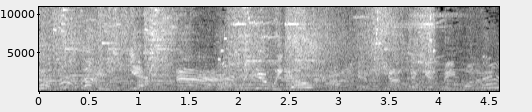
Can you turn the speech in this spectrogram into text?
Yeah! Here we go! I have Got to get me one of these.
